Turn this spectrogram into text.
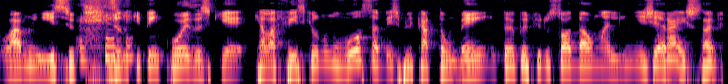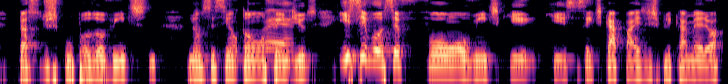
lá no início, dizendo que tem coisas que, é- que ela fez que eu não vou saber explicar tão bem, então eu prefiro só dar uma linha em gerais, sabe? Peço desculpa aos ouvintes, não se sintam É. ofendidos. E se você for um ouvinte que, que se sente capaz de explicar melhor,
